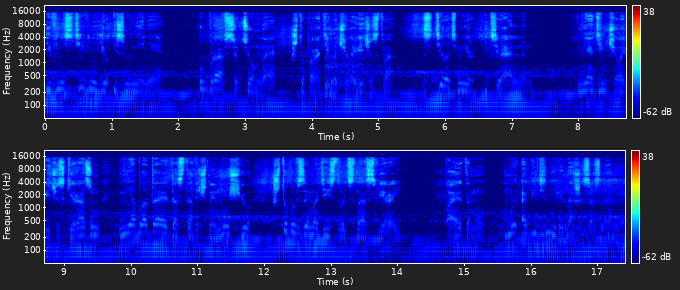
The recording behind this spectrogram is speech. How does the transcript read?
и внести в нее изменения, убрав все темное, что породило человечество, сделать мир идеальным. Ни один человеческий разум не обладает достаточной мощью, чтобы взаимодействовать с ноосферой. Поэтому мы объединили наше сознание.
